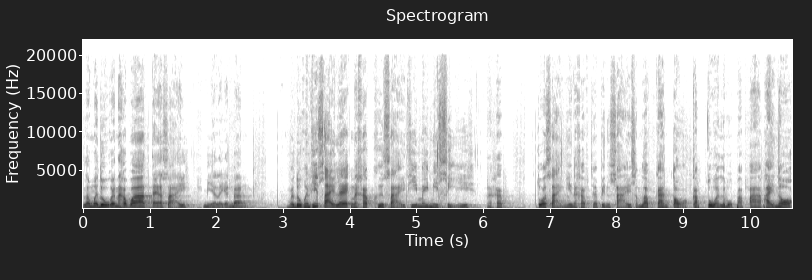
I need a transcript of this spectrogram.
เรามาดูกันนะครับว่าแต่สายมีอะไรกันบ้าง มาดูกันที่สายแรกนะครับ คือสายที่ไม่มีสีนะครับ ตัวสายนี้นะครับจะเป็นสายสำหรับการต่อกับตัวระบบประปาภายนอก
